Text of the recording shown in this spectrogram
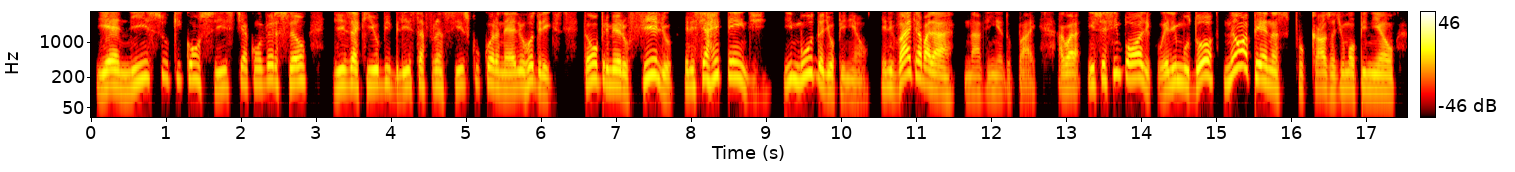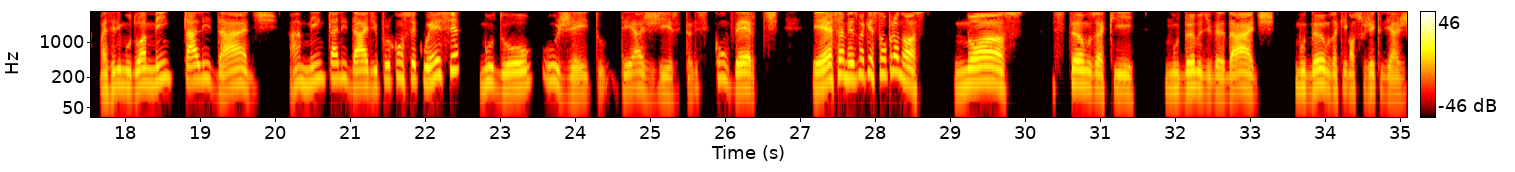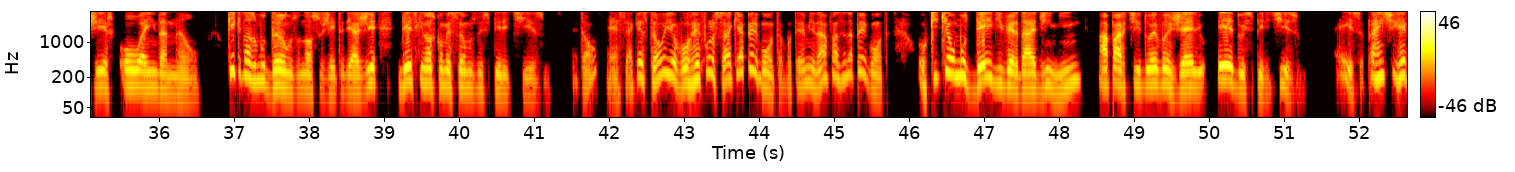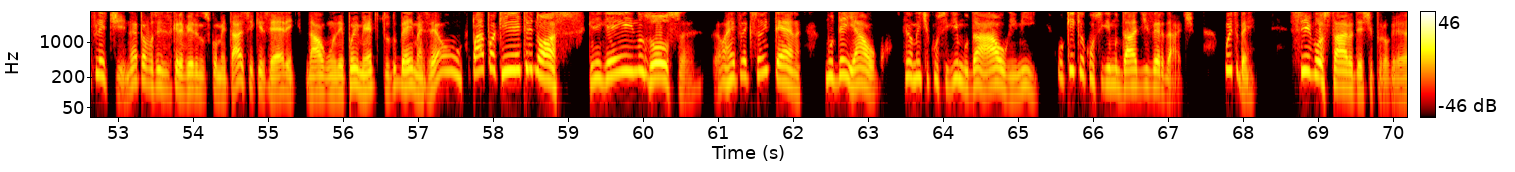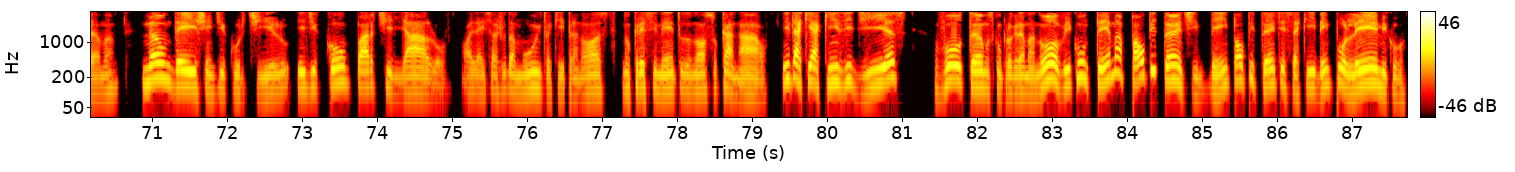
E é nisso que consiste a conversão, diz aqui o biblista Francisco Cornélio Rodrigues. Então, o primeiro filho, ele se arrepende, e muda de opinião. Ele vai trabalhar na vinha do pai. Agora, isso é simbólico. Ele mudou não apenas por causa de uma opinião, mas ele mudou a mentalidade. A mentalidade. E, por consequência, mudou o jeito de agir. Então, ele se converte. E essa é a mesma questão para nós. Nós estamos aqui mudando de verdade? Mudamos aqui nosso jeito de agir ou ainda não? Que, que nós mudamos no nosso jeito de agir desde que nós começamos no Espiritismo? Então, essa é a questão e eu vou reforçar aqui a pergunta. Vou terminar fazendo a pergunta. O que, que eu mudei de verdade em mim a partir do Evangelho e do Espiritismo? É isso, para a gente refletir, não é para vocês escreverem nos comentários, se quiserem dar algum depoimento, tudo bem, mas é um papo aqui entre nós, que ninguém nos ouça, é uma reflexão interna. Mudei algo? Realmente consegui mudar algo em mim? O que, que eu consegui mudar de verdade? Muito bem. Se gostaram deste programa, não deixem de curti-lo e de compartilhá-lo. Olha, isso ajuda muito aqui para nós no crescimento do nosso canal. E daqui a 15 dias voltamos com um programa novo e com um tema palpitante, bem palpitante esse aqui, bem polêmico.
